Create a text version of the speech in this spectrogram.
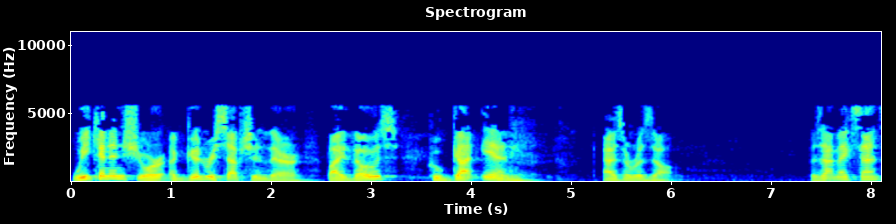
we can ensure a good reception there by those who got in as a result. Does that make sense?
